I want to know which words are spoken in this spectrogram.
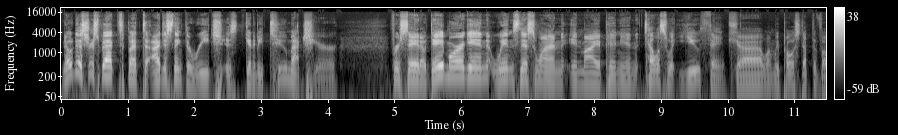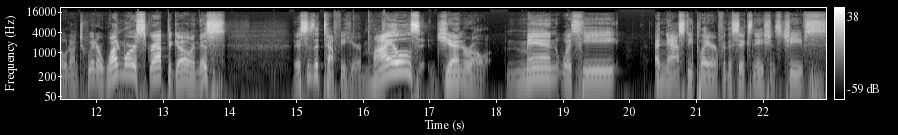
No disrespect, but I just think the reach is going to be too much here for Sato. Dave Morgan wins this one, in my opinion. Tell us what you think uh, when we post up the vote on Twitter. One more scrap to go, and this this is a toughie here. Miles General, man, was he a nasty player for the Six Nations Chiefs.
